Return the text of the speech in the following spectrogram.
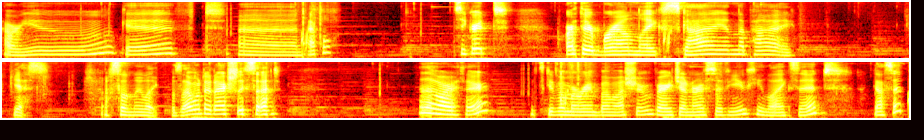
How are you? Gift. An apple? Secret. Arthur Brown likes sky in the pie. Yes. I was suddenly like, was that what it actually said? Hello, Arthur. Let's give him a rainbow mushroom. Very generous of you. He likes it. Gossip.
